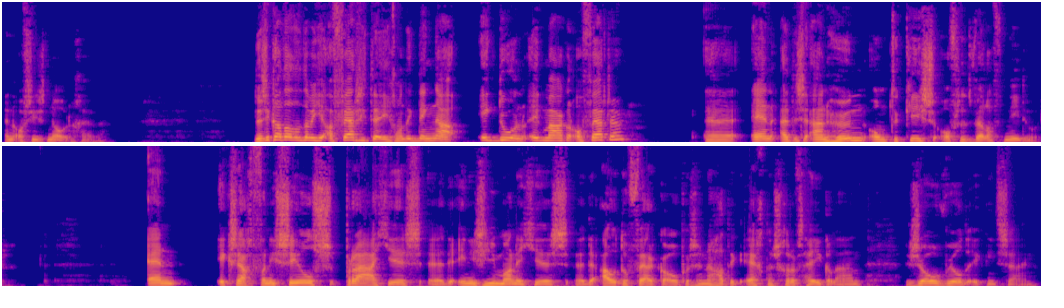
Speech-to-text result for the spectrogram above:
en of ze iets nodig hebben. Dus ik had altijd een beetje aversie tegen. Want ik denk, nou, ik, doe een, ik maak een offerte. Uh, en het is aan hun om te kiezen of ze het wel of niet doen. En ik zag van die salespraatjes, uh, de energiemannetjes, uh, de autoverkopers. En daar had ik echt een schurft hekel aan. Zo wilde ik niet zijn.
